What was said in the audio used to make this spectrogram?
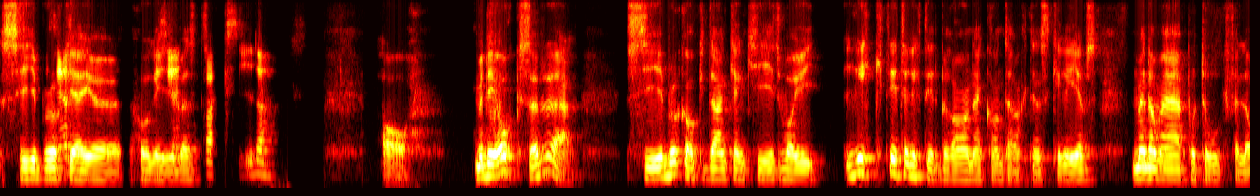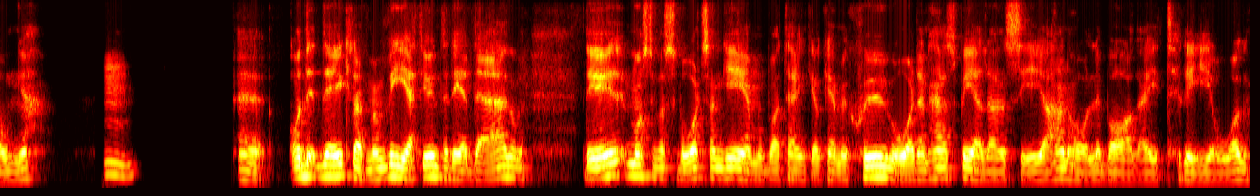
Seabrook är ju horribelt. Backsida. Ja. Men det är också det där. Seabrook och Duncan Keith var ju riktigt, riktigt bra när kontrakten skrevs. Men de är på tok för långa. Mm. Eh, och det, det är ju klart, man vet ju inte det där. Det måste vara svårt som GM att bara tänka, okej men sju år, den här spelaren ser jag, han håller bara i tre år.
